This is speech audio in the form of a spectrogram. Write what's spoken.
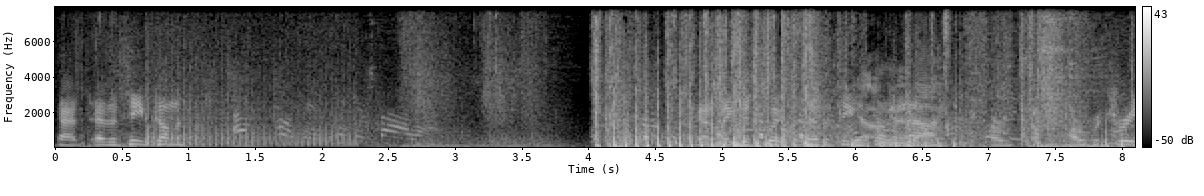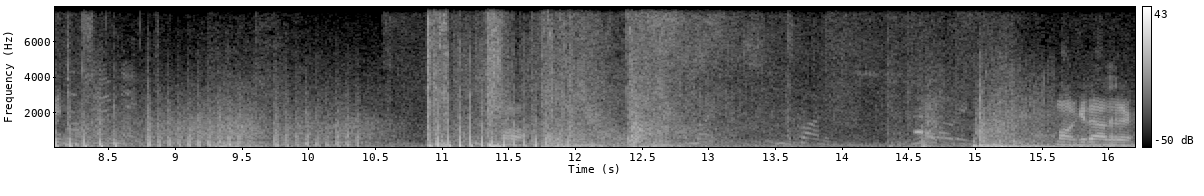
Got there's a team coming. Gotta make this quick. There's a team Yeah, I'm gonna now. die. Our, our retreat. Chimney. Oh, You spotted. Reloading. come on, get out of there.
